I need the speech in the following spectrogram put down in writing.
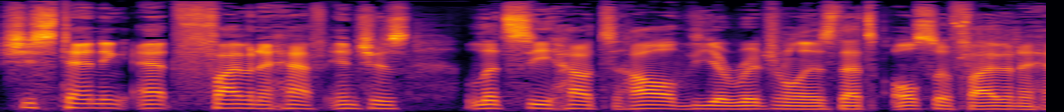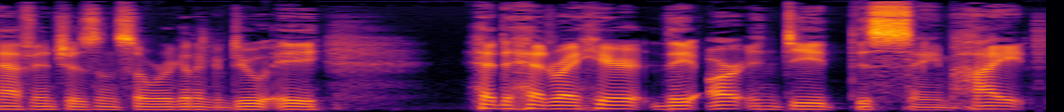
She's standing at five and a half inches. Let's see how tall the original is. That's also five and a half inches. And so we're going to do a head to head right here. They are indeed the same height.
